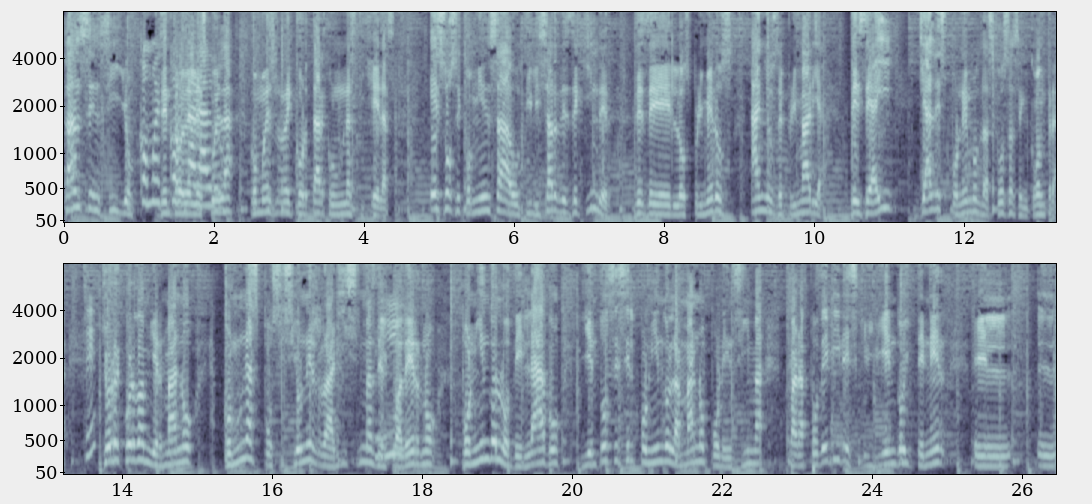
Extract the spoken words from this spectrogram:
tan sencillo Como es dentro de la algo. escuela como es recortar con unas tijeras. Eso se comienza a utilizar desde kinder, desde los primeros años de primaria. Desde ahí ya les ponemos las cosas en contra. ¿Sí? Yo recuerdo a mi hermano con unas posiciones rarísimas Sí. del cuaderno, poniéndolo de lado y entonces él poniendo la mano por encima para poder ir escribiendo y tener el, el,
